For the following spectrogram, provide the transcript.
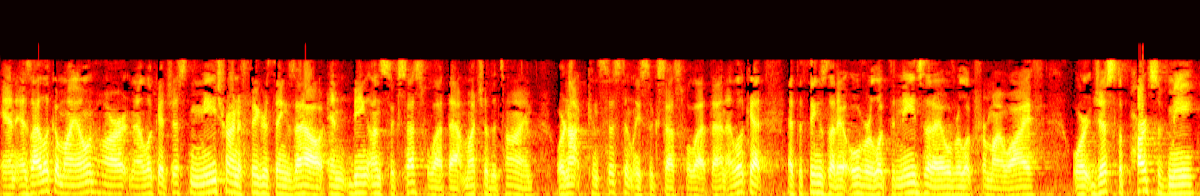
And as I look at my own heart and I look at just me trying to figure things out and being unsuccessful at that much of the time, or not consistently successful at that, and I look at, at the things that I overlook, the needs that I overlook for my wife, or just the parts of me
